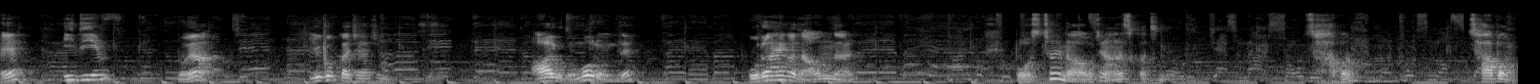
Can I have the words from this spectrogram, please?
에? EDM? 뭐야? 일곱 가지 돼. 아 이거 너무 어려운데? 보라해가 나온 날 Muster에 나오진 않았을 것 같은데 4번? 4번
